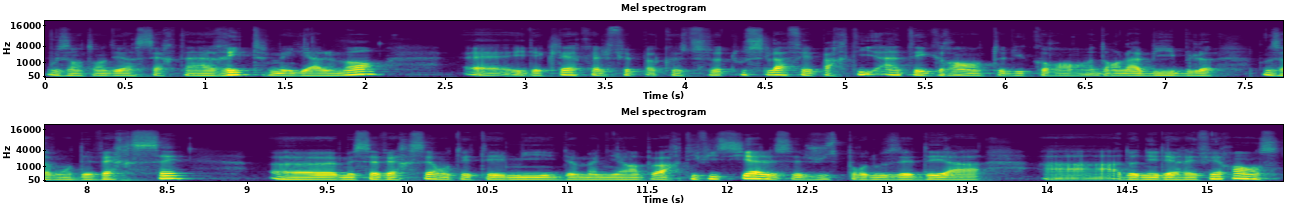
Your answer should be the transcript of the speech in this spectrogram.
vous entendez un certain rythme également. il est clair fait, que tout cela fait partie intégrante du Coran. Dans la Bible, nous avons des versets, euh, mais ces versets ont été mis de manière un peu artificielle, c'est juste pour nous aider à donner des références.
